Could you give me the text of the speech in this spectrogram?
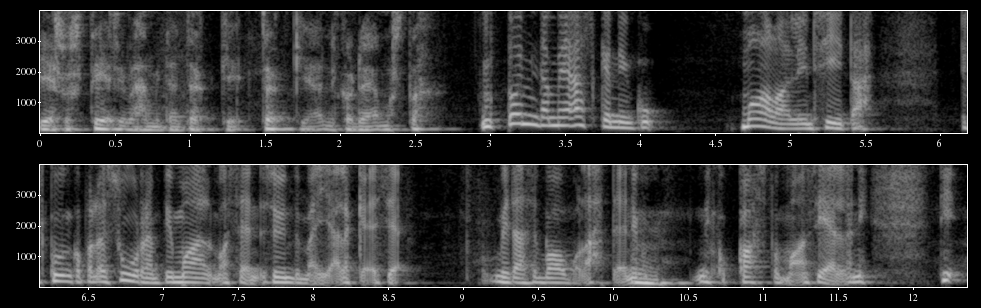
Jeesus tiesi vähän, miten tökki, tökkiä Nikodemusta. Mutta toi, mitä me äsken niin kuin maalailin siitä, että kuinka paljon suurempi maailma sen syntymän jälkeen se, mitä se vauva lähtee niin kuin, mm. niin kuin kasvamaan siellä, niin, niin,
